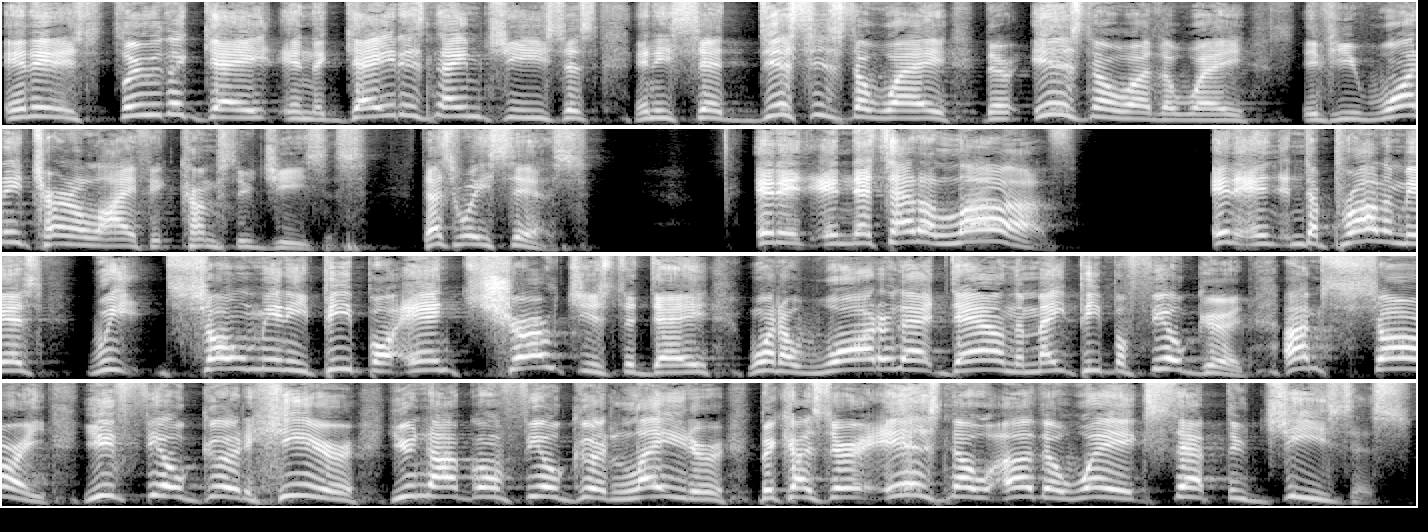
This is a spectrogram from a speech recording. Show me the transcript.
And it is through the gate, and the gate is named Jesus. And he said, This is the way. There is no other way. If you want eternal life, it comes through Jesus. That's what he says. And, it, and that's out of love. And, and, and, the problem is, we so many people and churches today want to water that down to make people feel good. I'm sorry, you feel good here, you're not going to feel good later because there is no other way except through Jesus.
